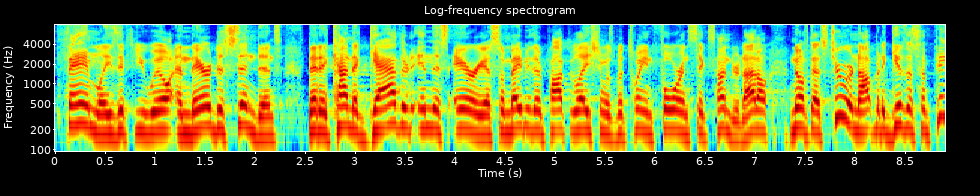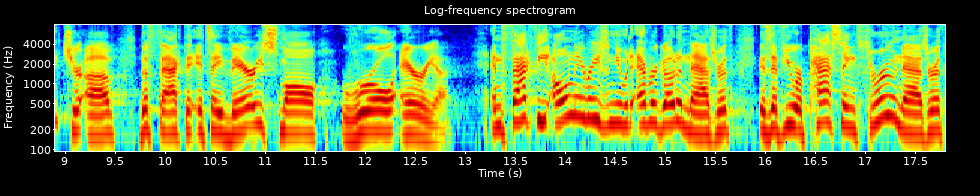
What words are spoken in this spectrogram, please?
families, if you will, and their descendants that had kind of gathered in this area. So maybe their population was between four and 600. I don't know if that's true or not, but it gives us a picture of the fact that it's a very small rural area. In fact, the only reason you would ever go to Nazareth is if you were passing through Nazareth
